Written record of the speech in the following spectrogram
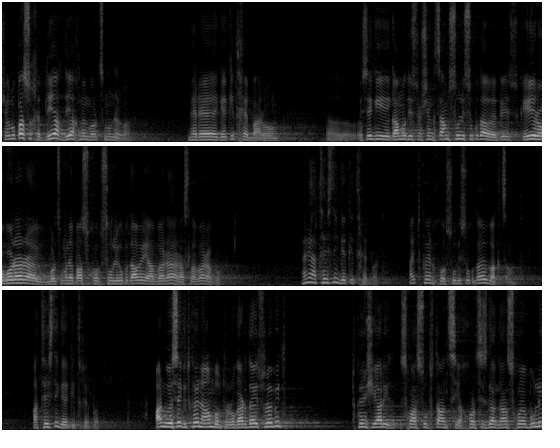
შენ უპასუხებ, დიახ, დიახ, მე მორწმუნე ვარ. მე გეკითხება, რომ ესე იგი გამოდის რომ შენ წამსულის უკვდავების? კი, როგორ არა, მორწმუნე პასუხობ, სული უკვდავი, აბა რა, რას ლაბარაკობ? მე ათეისტი გეკითხებათ. აი თქვენ ხო სულის უკვდავება გწამთ? ათეისტი გეკითხებათ. ანუ ესე იგი თქვენ ამბობთ, რომ გარდაიცვლებით თქვენში არის სხვა სუბსტანცია ხორცისგან განსხვავებული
